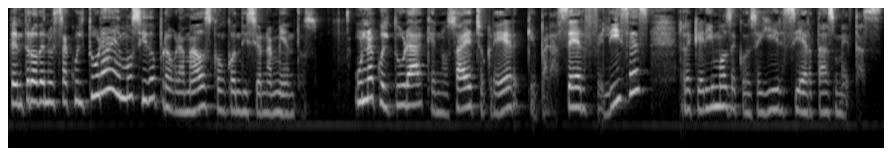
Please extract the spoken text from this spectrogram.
Dentro de nuestra cultura hemos sido programados con condicionamientos. Una cultura que nos ha hecho creer que para ser felices requerimos de conseguir ciertas metas,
